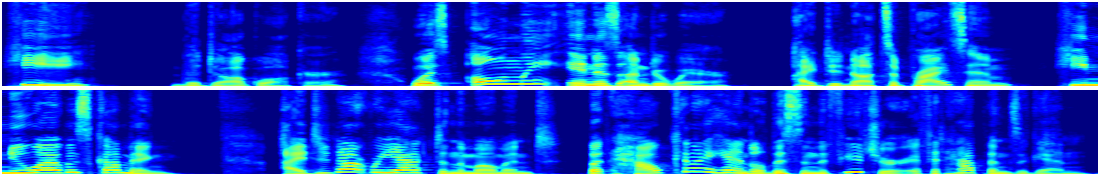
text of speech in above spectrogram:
he, the dog walker, was only in his underwear. I did not surprise him. He knew I was coming. I did not react in the moment, but how can I handle this in the future if it happens again?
